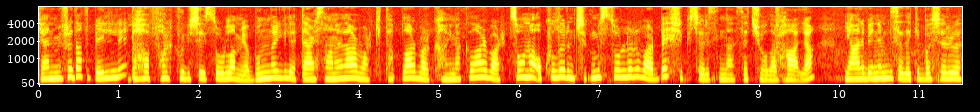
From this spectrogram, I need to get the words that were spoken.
yani müfredat belli. Daha farklı bir şey sorulamıyor. Bununla ilgili dershaneler var, kitaplar var, kaynaklar var. Sonra okulların çıkmış soruları var. Beş şık içerisinden seçiyorlar hala. Yani benim lisedeki başarı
